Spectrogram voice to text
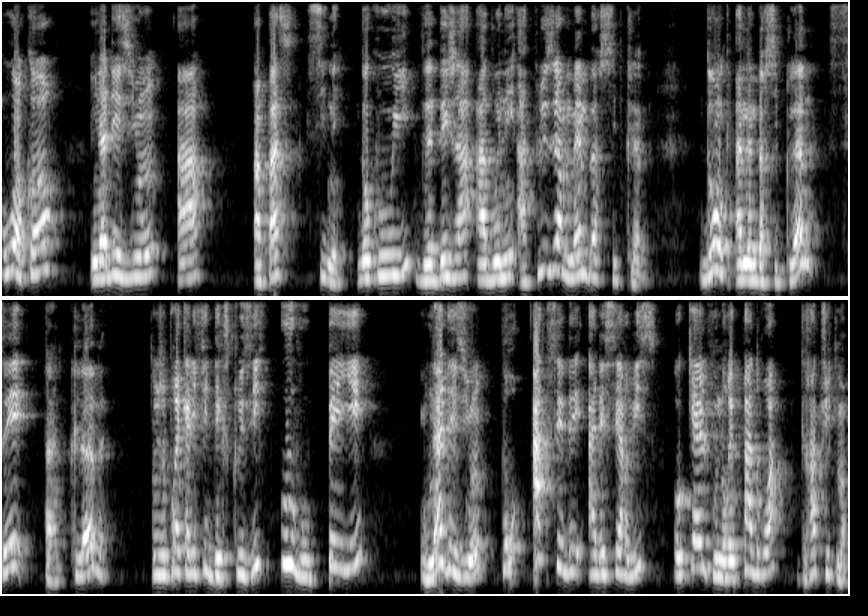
ou encore une adhésion à un pass ciné. Donc oui, vous êtes déjà abonné à plusieurs membership clubs. Donc un membership club, c'est un club que je pourrais qualifier d'exclusif où vous payez une adhésion pour accéder à des services auxquels vous n'aurez pas droit gratuitement.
